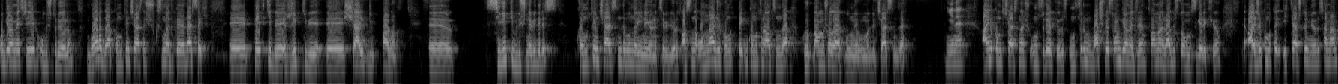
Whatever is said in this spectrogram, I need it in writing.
O geometriyi oluşturuyorum. Bu arada komutun içerisinde şu kısmına dikkat edersek e, pet gibi, rip gibi, e, shell gibi pardon e, sweep gibi düşünebiliriz. Komutun içerisinde bunları yine yönetebiliyoruz. Aslında onlarca komut tek bir komutun altında gruplanmış olarak bulunuyor bu modül içerisinde. Yine aynı komut içerisinden şu unsuru yapıyoruz. Unsurun baş ve son geometrilerinin tamamen radyüste olması gerekiyor. E, Ayrıca komuta ihtiyaç duymuyoruz. Hemen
